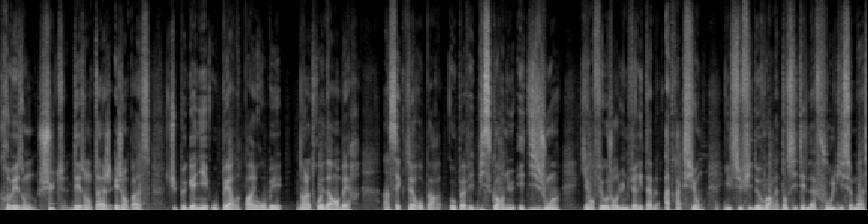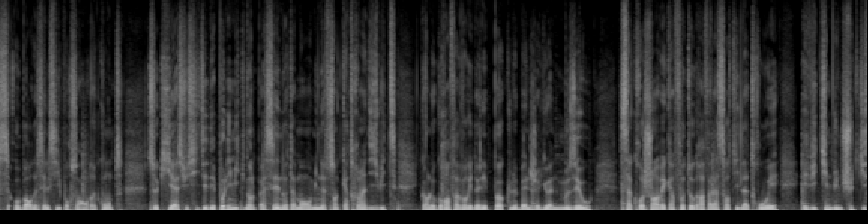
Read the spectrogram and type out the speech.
Crevaison, chute, déjantage et j'en passe, tu peux gagner ou perdre Paris-Roubaix dans la trouée d'Arambert. Un secteur au, pavé biscornu et disjoint qui en fait aujourd'hui une véritable attraction. Il suffit de voir la densité de la foule qui se masse au bord de celle-ci pour s'en rendre compte, ce qui a suscité des polémiques dans le passé, notamment en 1998, quand le grand favori de l'époque, le belge Johan Museeuw, s'accrochant avec un photographe à la sortie de la trouée, est victime d'une chute qui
